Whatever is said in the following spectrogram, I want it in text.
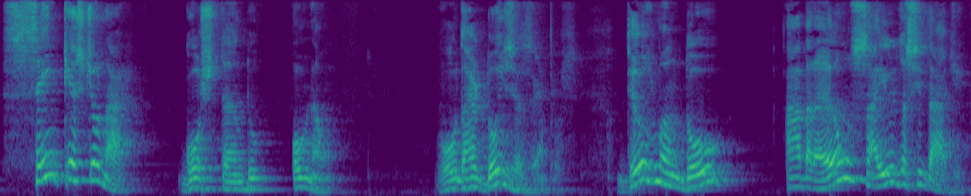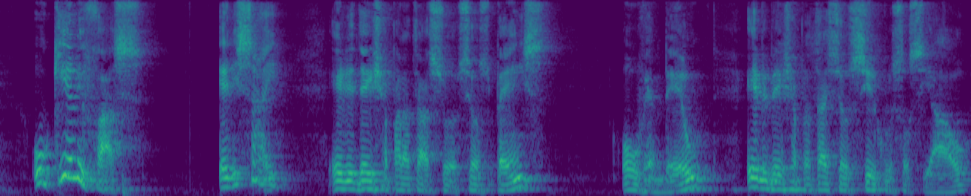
sem questionar, gostando ou não. Vou dar dois exemplos. Deus mandou Abraão sair da cidade. O que ele faz? Ele sai. Ele deixa para trás seus bens, ou vendeu, ele deixa para trás seu círculo social,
